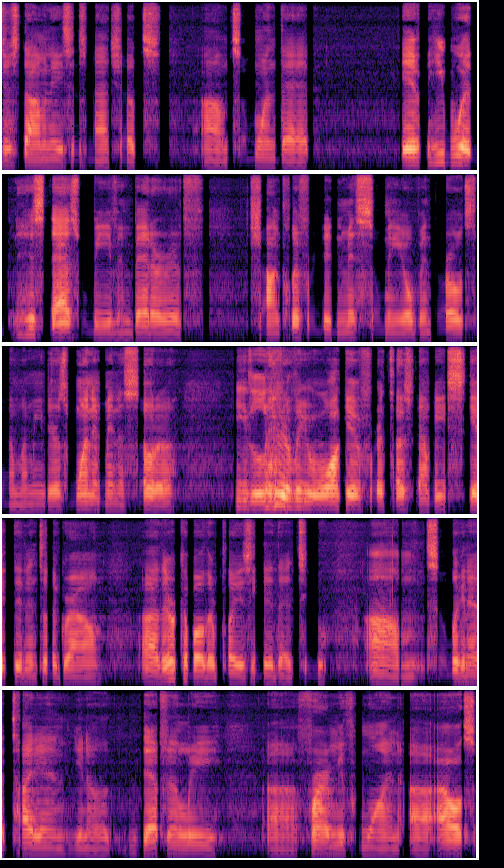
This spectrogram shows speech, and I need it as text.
just dominates his matchups. Um, someone that if he would, his stats would be even better if Sean Clifford didn't miss so many open throws to him. I mean, there's one in Minnesota. He literally walked in for a touchdown, but he skipped it into the ground. Uh, there were a couple other plays he did that too. Um, so looking at tight end, you know, definitely uh, one. Uh, I also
